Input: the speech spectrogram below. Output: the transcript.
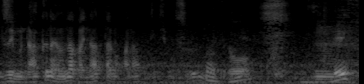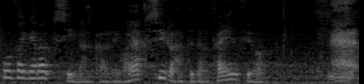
随分楽な世の中になったのかなって気もするんだけど、あうん。レース・フォー・ザ・ギャラクシーなんかあれ和訳シール貼ってたら大変ですよ。ね。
